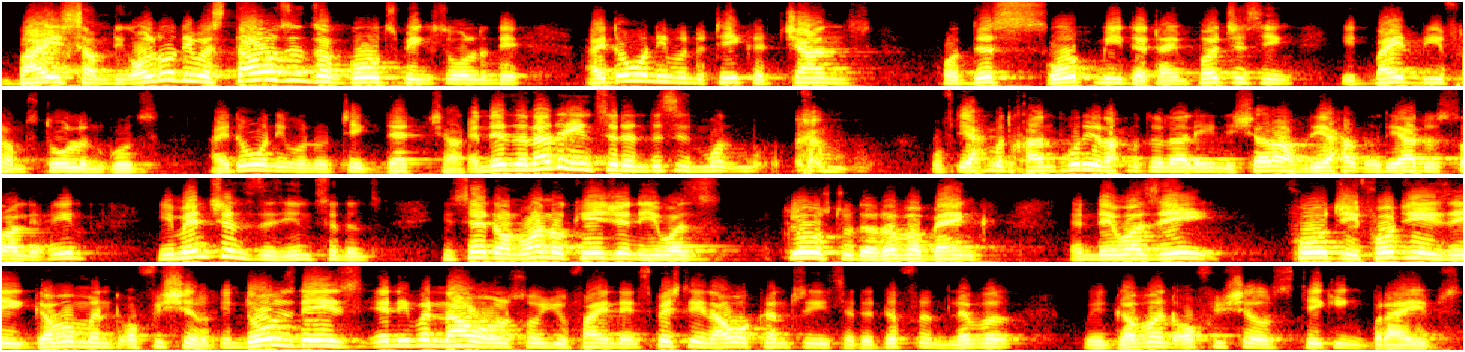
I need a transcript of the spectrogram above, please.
buy something. Although there was thousands of goats being sold a day, I don't want even to take a chance for this goat meat that I'm purchasing. It might be from stolen goods. I don't even want to take that chance. And there's another incident. This is Mufti Ahmad Khanpuri, rahmatullahi in the Sharaf Riyadus Salihin. He mentions these incidents. He said on one occasion he was close to the river bank and there was a Fauji. Fauji is a government official. In those days, and even now also, you find, especially in our country, it's at a different level where government officials taking bribes.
